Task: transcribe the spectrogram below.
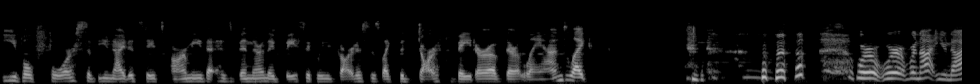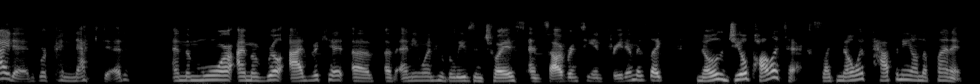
evil force of the United States Army that has been there and they basically regard us as like the Darth Vader of their land. Like we're, we're, we're not united, we're connected. And the more I'm a real advocate of, of anyone who believes in choice and sovereignty and freedom is like, know geopolitics, like know what's happening on the planet.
